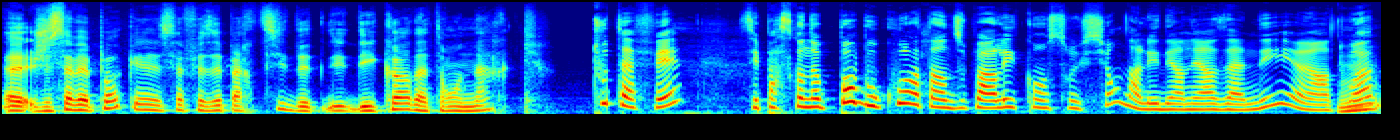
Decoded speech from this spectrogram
Euh, je savais pas que ça faisait partie de- de- des cordes à ton arc. Tout à fait. C'est parce qu'on n'a pas beaucoup entendu parler de construction dans les dernières années, euh, Antoine.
